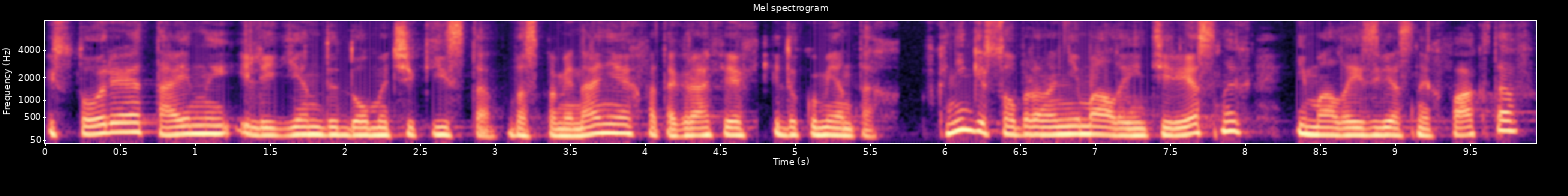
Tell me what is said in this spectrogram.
«История тайны и легенды дома чекиста» в воспоминаниях, фотографиях и документах книге собрано немало интересных и малоизвестных фактов,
